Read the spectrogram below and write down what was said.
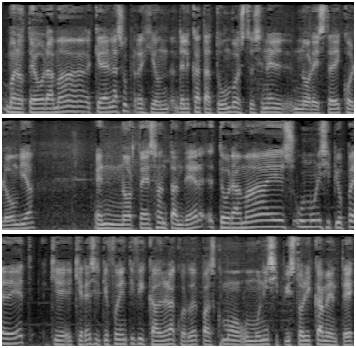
Bueno, Teorama queda en la subregión del Catatumbo, esto es en el noreste de Colombia en norte de Santander. Teorama es un municipio PEDET, que quiere decir que fue identificado en el acuerdo de paz como un municipio históricamente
